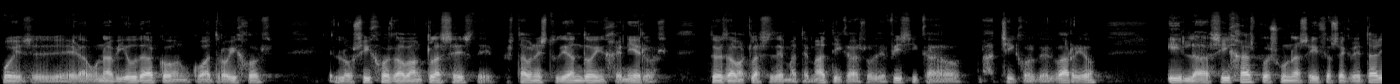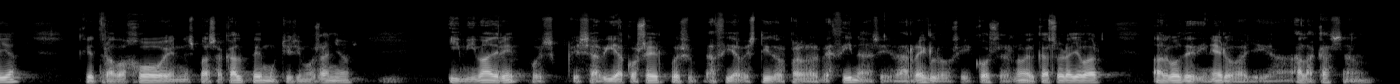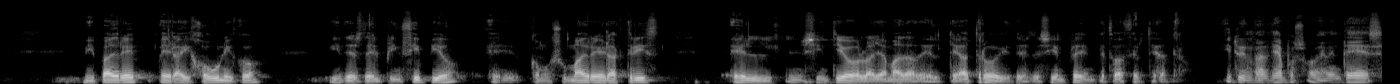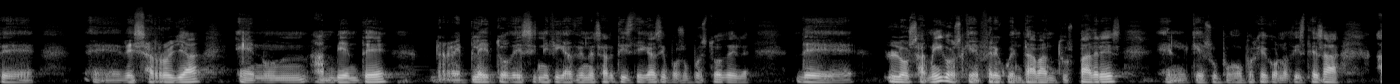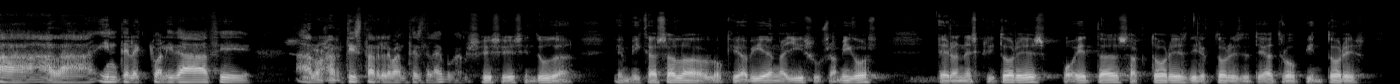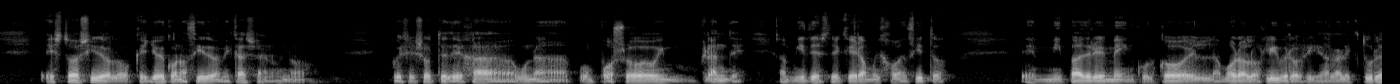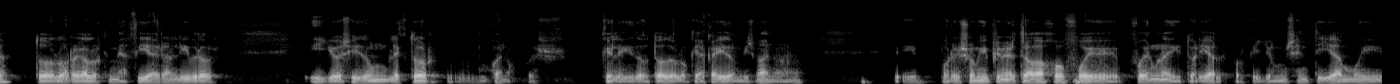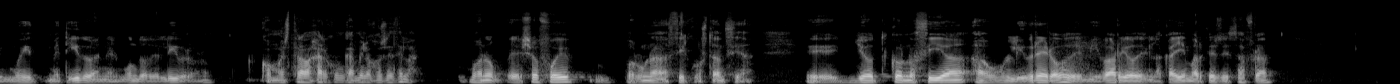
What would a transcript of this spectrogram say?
pues eh, era una viuda con cuatro hijos. Los hijos daban clases, de, estaban estudiando ingenieros, entonces daban clases de matemáticas o de física o a chicos del barrio. Y las hijas, pues una se hizo secretaria, que trabajó en Espasa Calpe muchísimos años, y mi madre, pues que sabía coser, pues hacía vestidos para las vecinas y arreglos y cosas, ¿no? El caso era llevar algo de dinero allí a, la casa. ¿no? Mi padre era hijo único y desde el principio, eh, como su madre era actriz, él sintió la llamada del teatro y desde siempre empezó a hacer teatro. Y tu infancia, pues obviamente se eh, desarrolla en un ambiente repleto de significaciones artísticas y, por supuesto, de, los amigos que frecuentaban tus padres, en el que supongo pues, que conociste a, la intelectualidad y a los artistas relevantes de la época. Sí, sí, sin duda. En mi casa lo que habían allí, sus amigos, eran escritores, poetas, actores, directores de teatro, pintores. Esto ha sido lo que yo he conocido en mi casa. ¿no? No- pues eso te deja una- un pozo grande. A mí desde que era muy jovencito, eh, mi padre me inculcó el amor a los libros y a la lectura. Todos los regalos que me hacía eran libros. Y yo he sido un lector, bueno, pues que he leído todo lo que ha caído en mis manos. ¿no? Y por eso mi primer trabajo fue, fue en una editorial, porque yo me sentía muy, muy metido en el mundo del libro. ¿no? ¿Cómo es trabajar con Camilo José Cela? Bueno, eso fue por una circunstancia. Eh, yo conocía a un librero de mi barrio, de la calle Marqués de Zafra,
